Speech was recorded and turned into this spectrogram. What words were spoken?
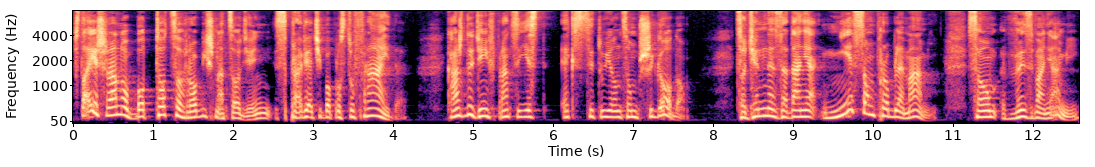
Wstajesz rano, bo to, co robisz na co dzień, sprawia ci po prostu frajdę. Każdy dzień w pracy jest ekscytującą przygodą. Codzienne zadania nie są problemami, są wyzwaniami,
